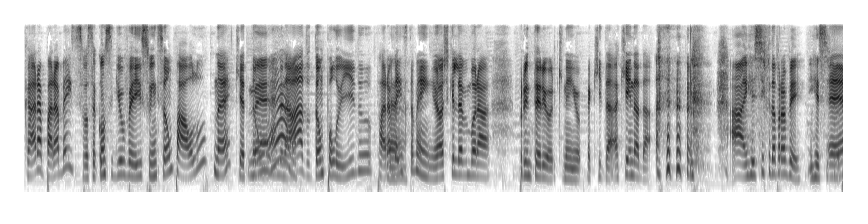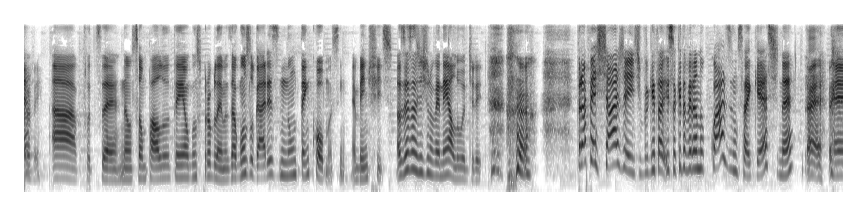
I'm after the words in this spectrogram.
cara, parabéns. Se você conseguiu ver isso em São Paulo, né? Que é tão né? iluminado, tão poluído, parabéns é. também. Eu acho que ele deve morar pro interior, que nem eu. Aqui, dá, aqui ainda dá. ah, em Recife dá pra ver. Em Recife é? dá pra ver. Ah, putz, é. Não, São Paulo tem alguns problemas. Alguns lugares não tem como, assim. É bem difícil. Às vezes a gente não vê nem a lua direito. Pra fechar, gente, porque tá- isso aqui tá virando quase um sidecast, né? É, É,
